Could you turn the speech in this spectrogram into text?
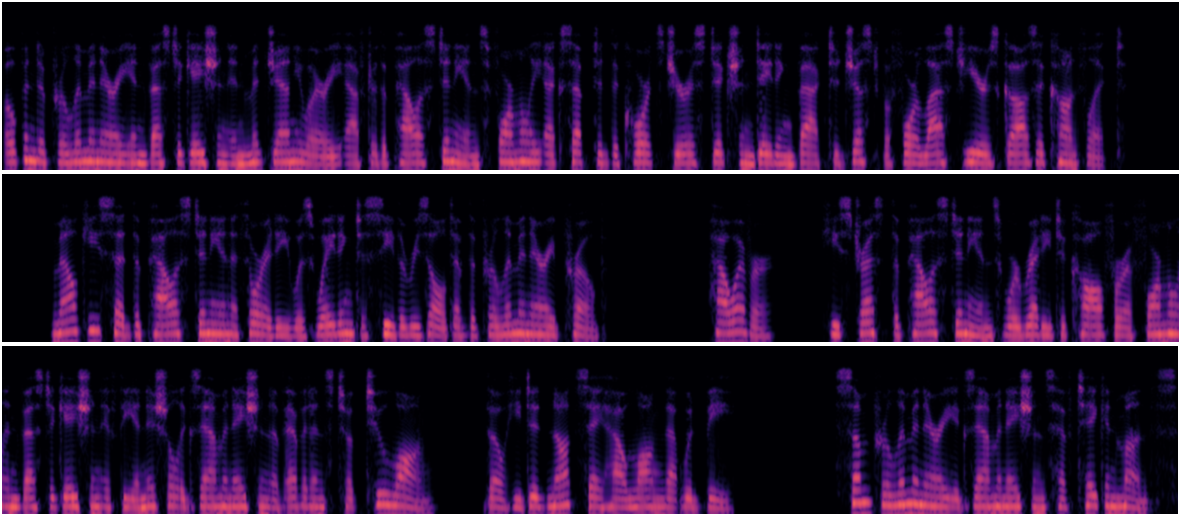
opened a preliminary investigation in mid-January after the Palestinians formally accepted the court's jurisdiction dating back to just before last year's Gaza conflict. Malki said the Palestinian Authority was waiting to see the result of the preliminary probe. However, he stressed the Palestinians were ready to call for a formal investigation if the initial examination of evidence took too long, though he did not say how long that would be. Some preliminary examinations have taken months,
